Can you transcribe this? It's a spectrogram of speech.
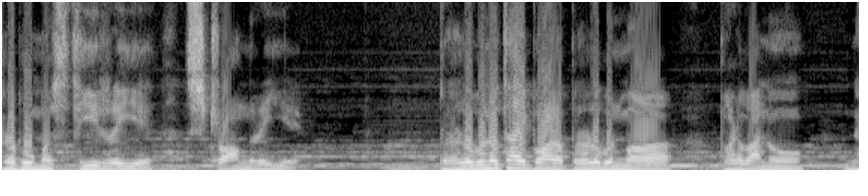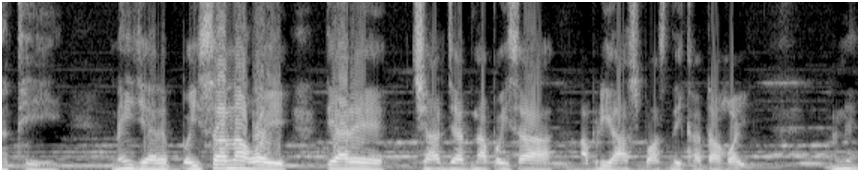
પ્રભુમાં સ્થિર રહીએ સ્ટ્રોંગ રહીએ. પ્રલોભનો થાય પણ પ્રલોભનમાં ભળવાનું નથી. નહીં, જ્યારે પૈસા ના હોય, ત્યારે જાત જાતના પૈસા આપણી આસપાસ દેખાતા હોય. અને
